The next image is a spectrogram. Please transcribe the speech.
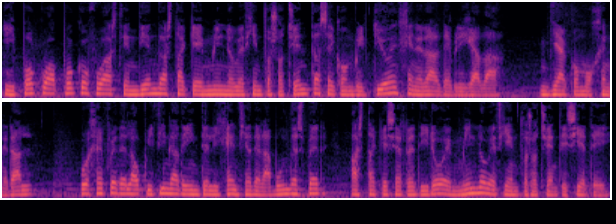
y poco a poco fue ascendiendo hasta que en 1980 se convirtió en general de brigada. Ya como general, fue jefe de la oficina de inteligencia de la Bundeswehr hasta que se retiró en 1987.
